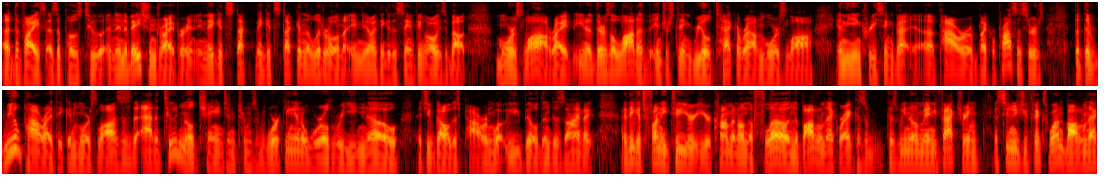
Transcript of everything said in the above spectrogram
uh, device as opposed to an innovation driver, and, and, they get stuck. They get stuck in the literal, and, and, you know I think of the same thing always about Moore's law, right? You know, there's a lot of interesting real tech around Moore's law and the increasing uh, power of microprocessors, but the real power, I think, in Moore's laws is the attitudinal change in terms of working in a world where you know that you've got all this power and what you build and design. I, I think it's funny too, your, your comment on the flow and the bottleneck, right? Because we know manufacturing, as soon as you fix one bottleneck,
